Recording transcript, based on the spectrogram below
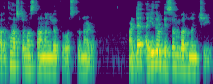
అర్ధాష్టమ స్థానంలోకి వస్తున్నాడు. అంటే ఐదు డిసెంబర్ నుంచి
